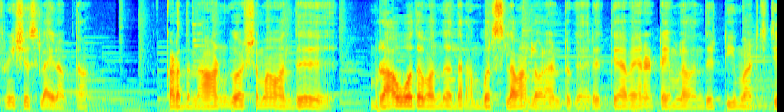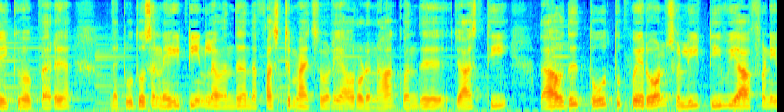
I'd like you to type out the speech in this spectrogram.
ஃபினிஷர்ஸ் லைனப் தான். கடந்த நான்கு வருஷமாக வந்து பிராவோ தான் வந்து அந்த நம்பர்ஸ் லெவனில் விளையாண்டுருக்காரு. தேவையான டைமில் வந்து டீம் அடித்து ஜெயிக்க வைப்பார். அந்த டூ தௌசண்ட் எயிட்டீனில் வந்து அந்த ஃபஸ்ட்டு மேட்சோடைய அவரோட நாக் வந்து ஜாஸ்தி. அதாவது தோற்று போயிடுவோன்னு சொல்லி டிவி ஆஃப் பண்ணி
